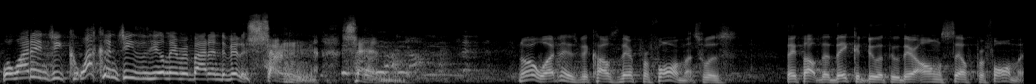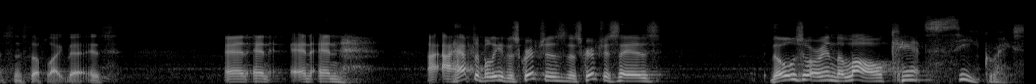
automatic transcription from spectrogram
Well, why didn't you, why couldn't Jesus heal everybody in the village? Sin, sin. No, it wasn't. It's because their performance was, they thought that they could do it through their own self-performance and stuff like that. It's, and, and, and, and I have to believe the scriptures. The scripture says those who are in the law can't see grace.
